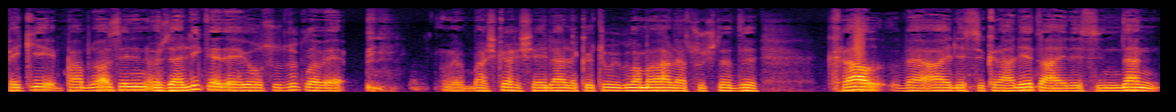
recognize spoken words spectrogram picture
Peki Pablo Hassel'in özellikle de yolsuzlukla ve başka şeylerle kötü uygulamalarla suçladığı kral ve ailesi kraliyet ailesinden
